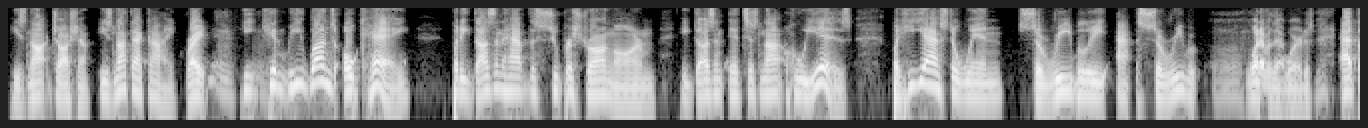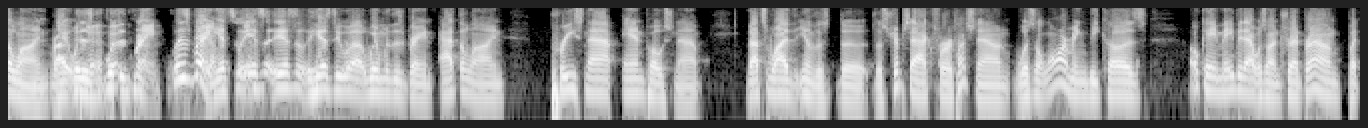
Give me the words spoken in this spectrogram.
He's not Josh Allen. He's not that guy, right? Mm, he mm-hmm. can he runs okay, but he doesn't have the super strong arm. He doesn't. It's just not who he is. But he has to win cerebrally, at, cerebral, whatever that word is, at the line, right? With his with his brain, with his brain. He has to, he has he has to, he has to uh, win with his brain at the line, pre snap and post snap. That's why you know the, the the strip sack for a touchdown was alarming because okay, maybe that was on Trent Brown, but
